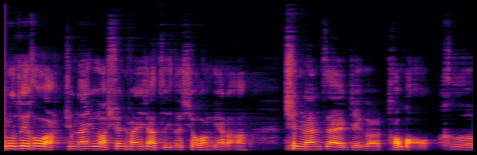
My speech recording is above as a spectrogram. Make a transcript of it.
节目最后啊，君南又要宣传一下自己的小网店了啊！君南在这个淘宝和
